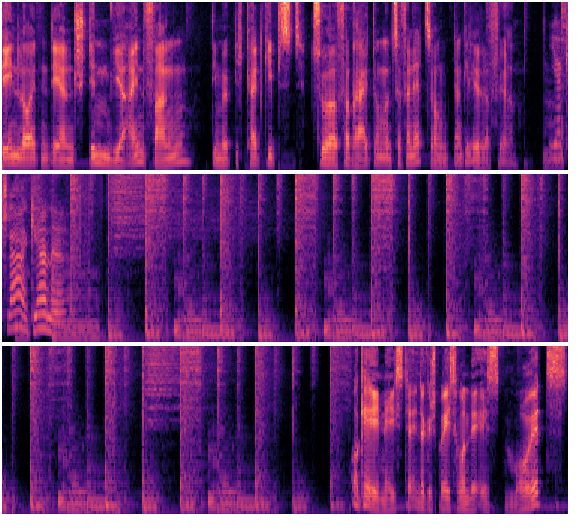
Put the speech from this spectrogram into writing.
den Leuten, deren Stimmen wir einfangen, die Möglichkeit gibst zur Verbreitung und zur Vernetzung. Danke dir dafür. Ja klar, gerne. Okay, nächster in der Gesprächsrunde ist Moritz,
